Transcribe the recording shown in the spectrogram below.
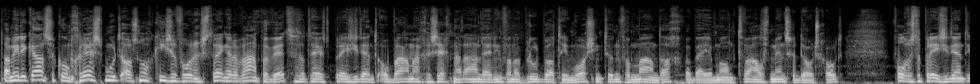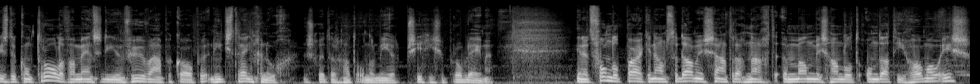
Het Amerikaanse congres moet alsnog kiezen voor een strengere wapenwet. Dat heeft president Obama gezegd naar aanleiding van het bloedbad in Washington van maandag... waarbij een man twaalf mensen doodschoot. Volgens de president is de controle van mensen die een vuurwapen kopen niet streng genoeg. De schutter had onder meer psychische problemen. In het Vondelpark in Amsterdam is zaterdagnacht een man mishandeld omdat hij homo is.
